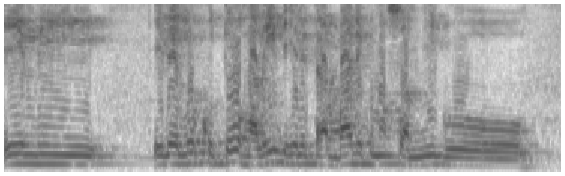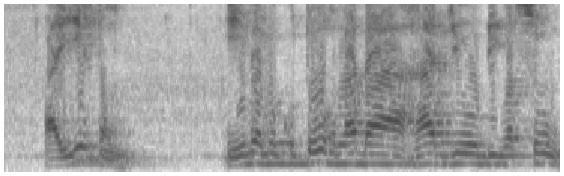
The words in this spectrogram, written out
ele, ele é locutor, além de ele trabalha com nosso amigo Ayrton, e ele é locutor lá da Rádio Biguaçu.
